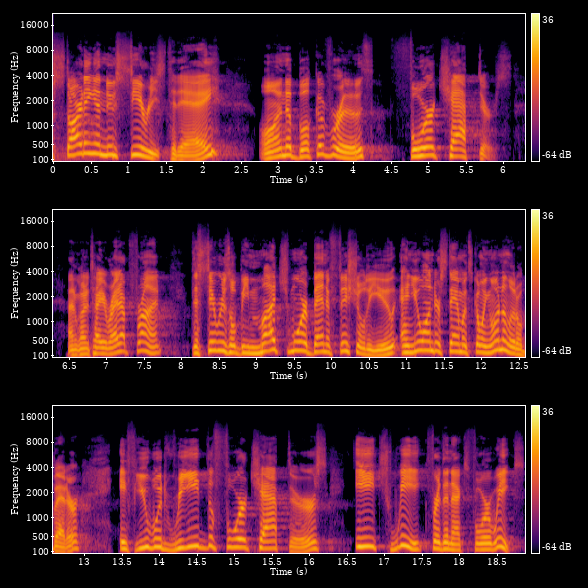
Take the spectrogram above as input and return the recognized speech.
starting a new series today on the book of Ruth, four chapters. And I'm going to tell you right up front, the series will be much more beneficial to you, and you'll understand what's going on a little better if you would read the four chapters each week for the next four weeks.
